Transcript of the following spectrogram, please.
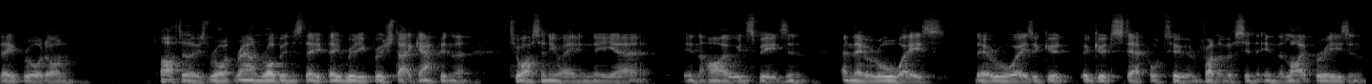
they brought on after those round robins, they they really bridged that gap in the to us anyway in the uh, in the higher wind speeds, and and they were always they were always a good a good step or two in front of us in in the light breeze, and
